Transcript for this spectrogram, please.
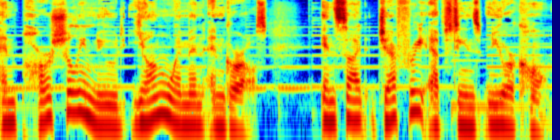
and partially nude young women and girls inside Jeffrey Epstein's New York home.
